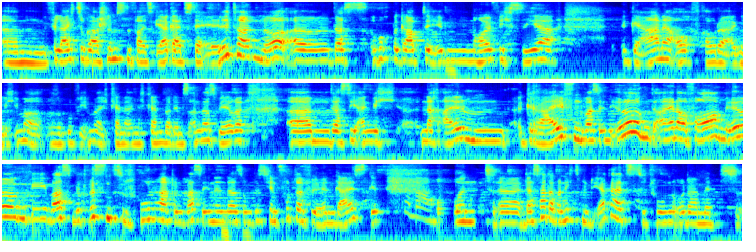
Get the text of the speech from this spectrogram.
ähm, vielleicht sogar schlimmstenfalls Ehrgeiz der Eltern, ne? Äh, dass Hochbegabte eben häufig sehr gerne auch Frau oder eigentlich immer, so gut wie immer, ich kenne eigentlich keinen, bei dem es anders wäre, ähm, dass sie eigentlich nach allem greifen, was in irgendeiner Form irgendwie was mit Wissen zu tun hat und was ihnen da so ein bisschen Futter für ihren Geist gibt. Genau. Und äh, das hat aber nichts mit Ehrgeiz zu tun oder mit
